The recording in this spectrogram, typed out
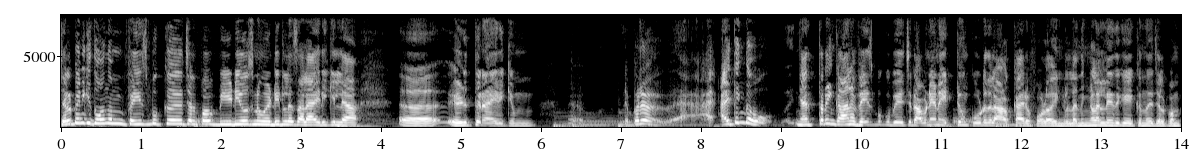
ചിലപ്പോൾ എനിക്ക് തോന്നും ഫേസ്ബുക്ക് ചിലപ്പോൾ വീഡിയോസിന് വേണ്ടിയിട്ടുള്ള സ്ഥലമായിരിക്കില്ല. എഴുത്തിനായിരിക്കും. പക്ഷേ ഐ തിങ്ക് ഞാൻ ഇത്രയും കാലം ഫേസ്ബുക്ക് ഉപയോഗിച്ചിട്ട് അവിടെയാണ് ഏറ്റവും കൂടുതൽ ആൾക്കാർ ഫോളോയിങ് ഉള്ളത് നിങ്ങളല്ലേ ഇത് കേൾക്കുന്നത്? ചിലപ്പം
